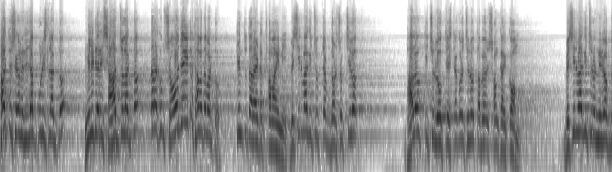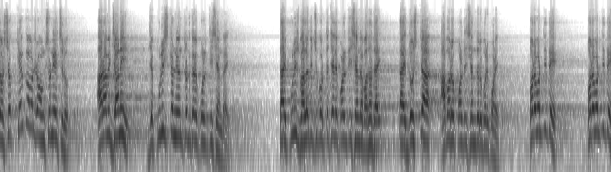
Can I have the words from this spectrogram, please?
হয়তো সেখানে রিজার্ভ পুলিশ লাগতো মিলিটারি সাহায্য লাগতো, তারা খুব সহজেই এটা থামাতে পারতো। কিন্তু তারা এটা থামায়নি। বেশিরভাগই চুপচাপ দর্শক ছিল। ভালো কিছু লোক চেষ্টা করেছিল, তবে সংখ্যায় কম। বেশিরভাগই ছিল নীরব দর্শক, কেউ কেউ অংশ নিয়েছিল। আর আমি জানি যে পুলিশকে নিয়ন্ত্রণ করে পলিটিশিয়ানরাই। তাই পুলিশ ভালো কিছু করতে চাইলে পলিটিশিয়ানরা বাধা দেয়, তাই দোষটা আবারও পলিটিশিয়ানদের উপরে পড়ে। পরবর্তীতে পরবর্তীতে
